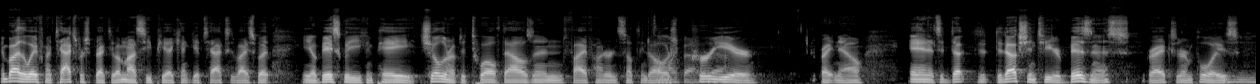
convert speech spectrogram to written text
And by the way, from a tax perspective, I'm not a CPA, I can't give tax advice, but you know, basically you can pay children up to twelve thousand five hundred something dollars like that, per yeah. year right now, and it's a du- deduction to your business, right? Because they're employees. Mm-hmm.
